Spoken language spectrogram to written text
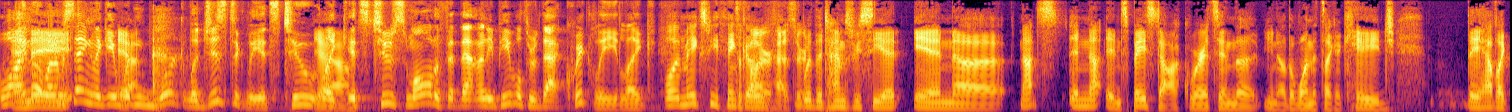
Well, I and know, but I'm saying like it yeah. wouldn't work logistically. It's too Yeah. like it's too small to fit that many people through that quickly. Like Well, it makes me think It's fire of hazard. with the times we see it in uh, not in not in space dock where it's in the you know the one that's like a cage. They have like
